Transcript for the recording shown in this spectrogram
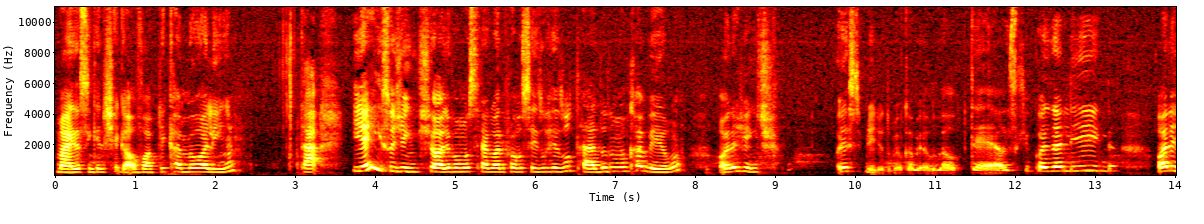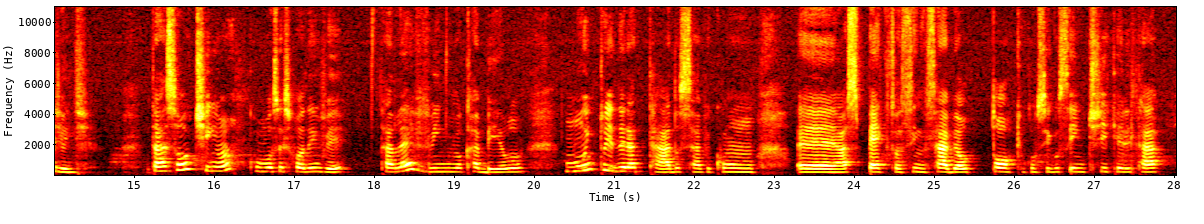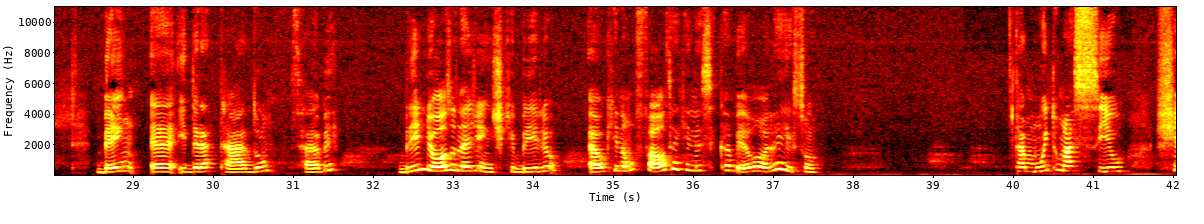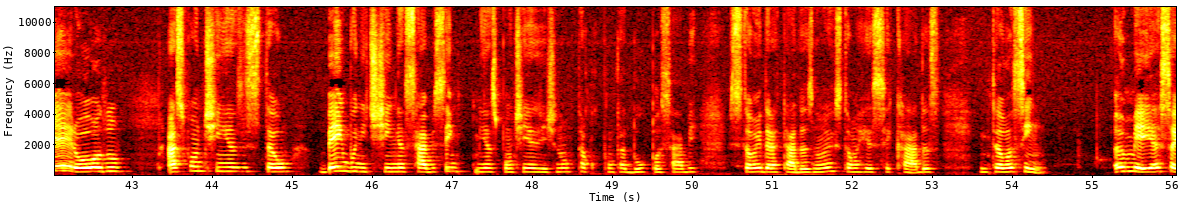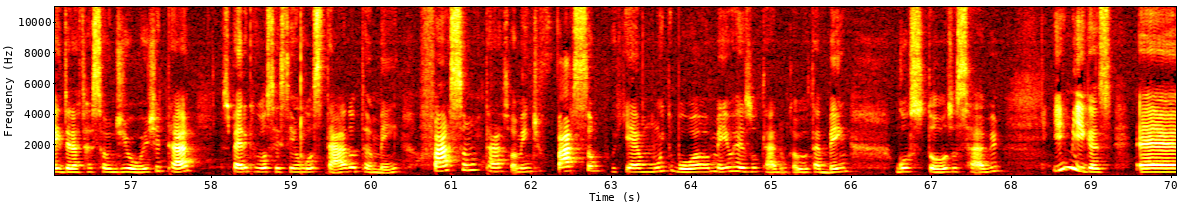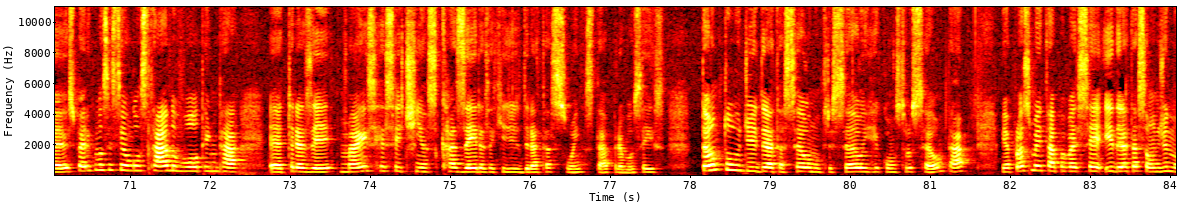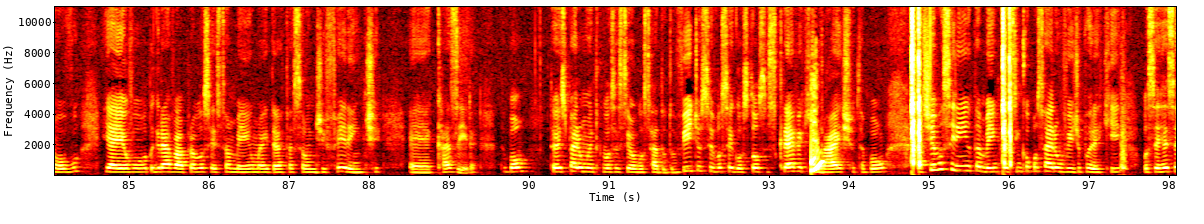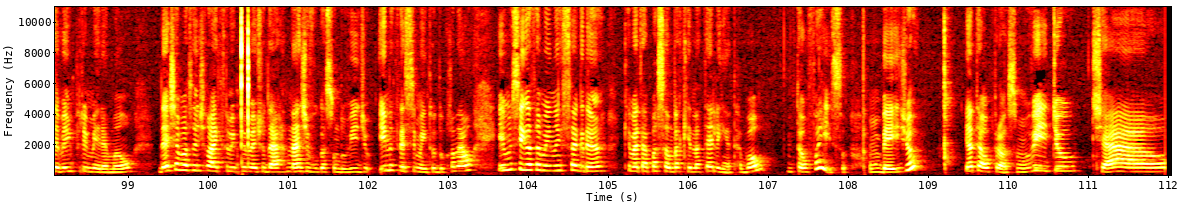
Mas assim que ele chegar, eu vou aplicar meu olhinho, tá? E é isso, gente. Olha, eu vou mostrar agora pra vocês o resultado do meu cabelo. Olha, gente, esse brilho do meu cabelo. Meu Deus, que coisa linda. Olha, gente, tá soltinho, ó, como vocês podem ver. Tá levinho meu cabelo, muito hidratado, sabe, com é, aspecto assim, sabe, ao toque, eu consigo sentir que ele tá bem é, hidratado, sabe? Brilhoso, né, gente? Que brilho é o que não falta aqui nesse cabelo, olha isso. Tá muito macio, cheiroso, as pontinhas estão bem bonitinhas, sabe? Sem minhas pontinhas, gente, não tá com ponta dupla, sabe? Estão hidratadas, não estão ressecadas. Então, assim, amei essa hidratação de hoje, tá? Espero que vocês tenham gostado também. Façam, tá? Somente façam, porque é muito boa. Amei o resultado, o cabelo tá bem gostoso, sabe? E, migas, é, espero que vocês tenham gostado. Vou tentar é, trazer mais receitinhas caseiras aqui de hidratações, tá? Pra vocês, tanto de hidratação, nutrição e reconstrução, tá? Minha próxima etapa vai ser hidratação de novo, e aí eu vou gravar pra vocês também uma hidratação diferente, é, caseira, tá bom? Então eu espero muito que vocês tenham gostado do vídeo. Se você gostou, se inscreve aqui embaixo, tá bom? Ativa o sininho também para assim que eu postar um vídeo por aqui, você receber em primeira mão. Deixa bastante like também para me ajudar na divulgação do vídeo e no crescimento do canal. E me siga também no Instagram, que vai estar passando aqui na telinha, tá bom? Então foi isso. Um beijo e até o próximo vídeo. Tchau!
